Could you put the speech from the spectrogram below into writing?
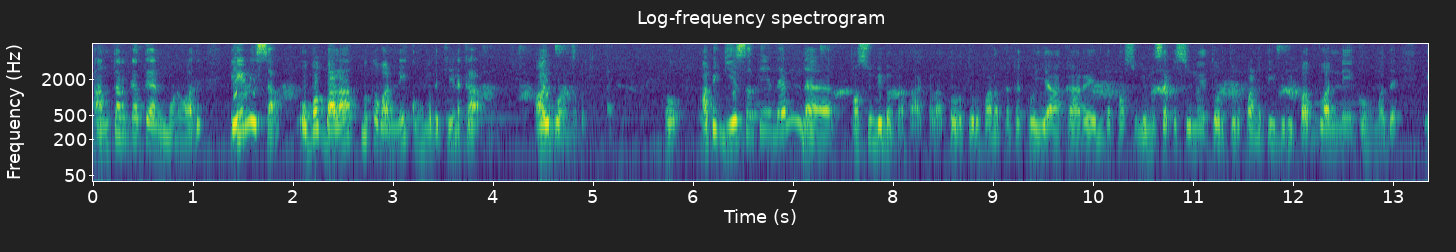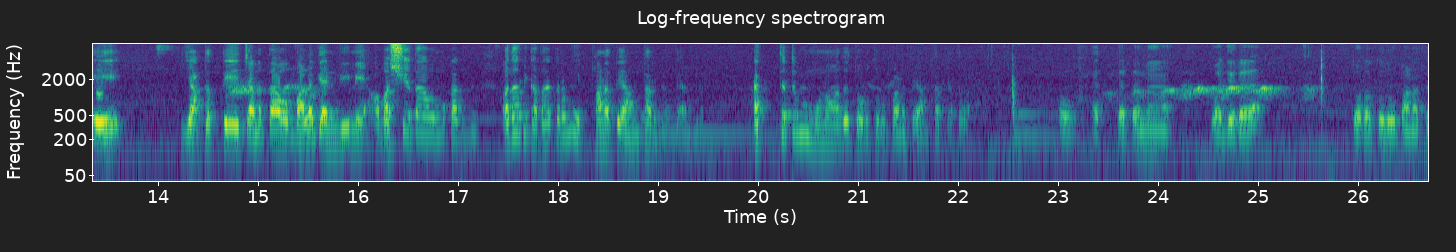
අන්තර්ගතයන් මොනවද? ඒ නිසා ඔබ බලාත්මක වන්නේ කොහොමද කියන කාරණා. ආයුබෝවන් ඔබට. ඔව් අපි ගිය සතියේ දැන් පසුබිම කතා කළා. තොරතුරු පනතට කොයි ආකාරයෙන්ද පසුබිම සැකසුනේ? තොරතුරු පනත ඉදිරිපත් වන්නේ කොහොමද? ඒ යටතේ ජනතාව බලගැන්වීමේ අවශ්‍යතාව මොකක්ද? අද අපි කතා කරමු පනතේ අන්තර්ගතයන්. ඇත්තටම මොනවද තොරතුරු පනතේ අන්තර්ගතව? ඔව් ඇත්තටම වජිර තොරතුරු පනත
